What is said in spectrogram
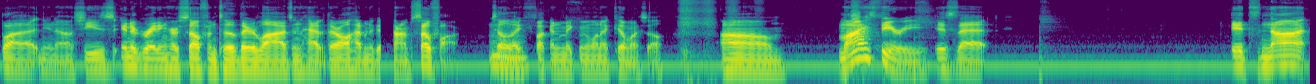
but you know, she's integrating herself into their lives and have they're all having a good time so far until they fucking make me want to kill myself. Um, my theory is that it's not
